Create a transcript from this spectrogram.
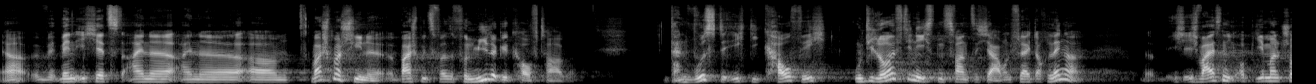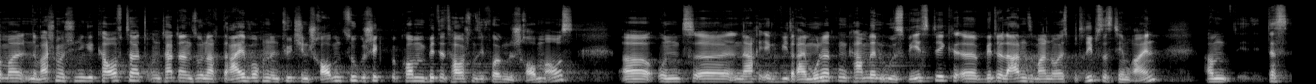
Ja, wenn ich jetzt eine, eine ähm, Waschmaschine beispielsweise von Miele gekauft habe, dann wusste ich, die kaufe ich und die läuft die nächsten 20 Jahre und vielleicht auch länger ich, ich weiß nicht, ob jemand schon mal eine Waschmaschine gekauft hat und hat dann so nach drei Wochen ein Tütchen Schrauben zugeschickt bekommen, bitte tauschen Sie folgende Schrauben aus. Äh, und äh, nach irgendwie drei Monaten kam dann USB-Stick, äh, bitte laden Sie mal ein neues Betriebssystem rein. Ähm, das,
